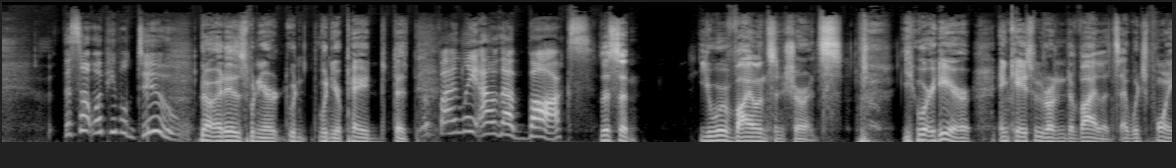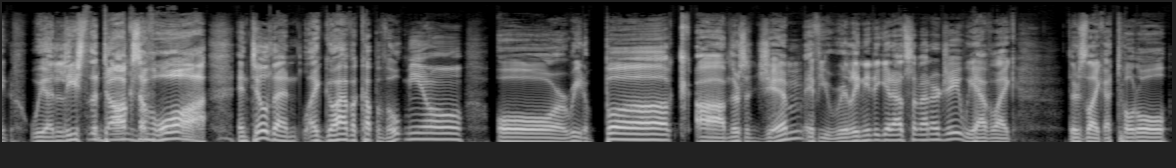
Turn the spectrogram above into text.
That's not what people do. No, it is when you're when when you're paid to We're finally out of that box. listen. You were violence insurance. you were here in case we run into violence. At which point we unleash the dogs of war. Until then, like go have a cup of oatmeal or read a book. Um, there's a gym if you really need to get out some energy. We have like there's like a total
